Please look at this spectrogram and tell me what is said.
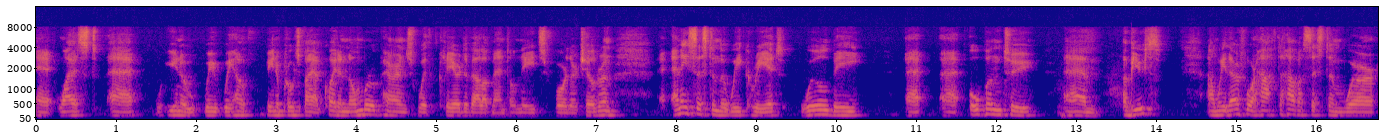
uh, whilst uh, you know we, we have been approached by quite a number of parents with clear developmental needs for their children, any system that we create will be uh, uh open to um, abuse, and we therefore have to have a system where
